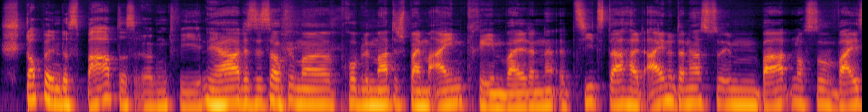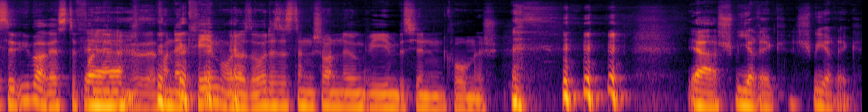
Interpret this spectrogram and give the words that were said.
Stoppeln des Bartes irgendwie. Ja, das ist auch immer problematisch beim Eincremen, weil dann äh, zieht es da halt ein und dann hast du im Bart noch so weiße Überreste von, ja. dem, äh, von der Creme oder so. Das ist dann schon irgendwie ein bisschen komisch. ja, schwierig, schwierig.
